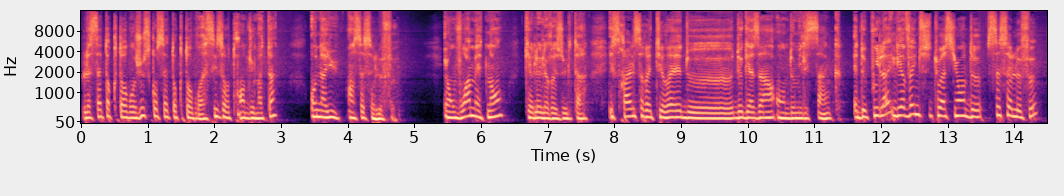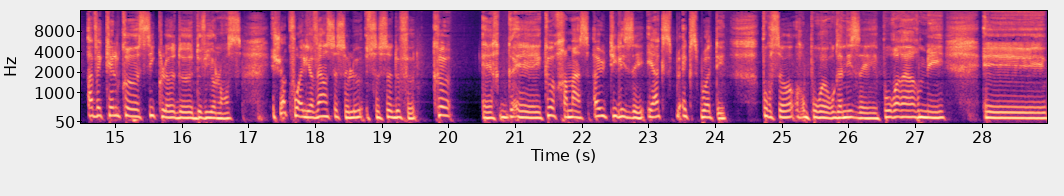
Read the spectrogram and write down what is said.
le 7 octobre, jusqu'au 7 octobre à 6h30 du matin, on a eu un cessez-le-feu. Et on voit maintenant quel est le résultat. Israël s'est retiré de, de Gaza en 2005. Et depuis là, il y avait une situation de cessez-le-feu avec quelques cycles de, de violence. Et chaque fois, il y avait un cessez-le-feu que que Hamas a utilisé et exploité pour se, pour organiser, pour armer et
